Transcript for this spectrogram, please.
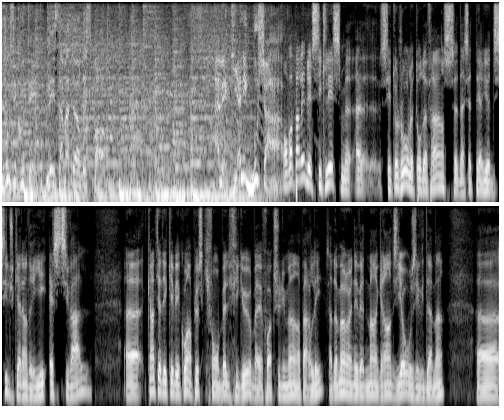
Vous écoutez les amateurs de sport. Avec Yannick Bouchard. On va parler de cyclisme. Euh, c'est toujours le Tour de France dans cette période-ci du calendrier estival. Euh, quand il y a des Québécois en plus qui font belle figure, ben il faut absolument en parler. Ça demeure un événement grandiose, évidemment. Euh,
